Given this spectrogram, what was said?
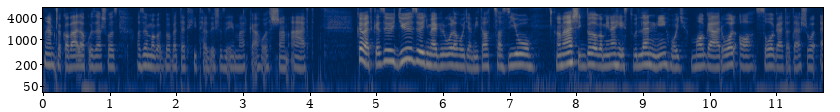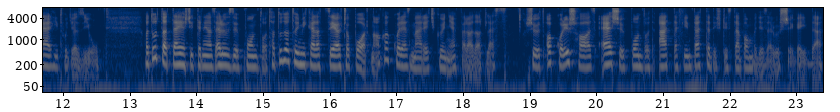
nem csak a vállalkozáshoz, az önmagadba vetett hithez és az én márkához sem árt. Következő, győződj meg róla, hogy amit adsz, az jó. A másik dolog, ami nehéz tud lenni, hogy magáról, a szolgáltatásról elhit, hogy az jó. Ha tudtad teljesíteni az előző pontot, ha tudod, hogy mi kell a célcsoportnak, akkor ez már egy könnyebb feladat lesz. Sőt, akkor is, ha az első pontot áttekintetted, és tisztában vagy az erősségeiddel.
